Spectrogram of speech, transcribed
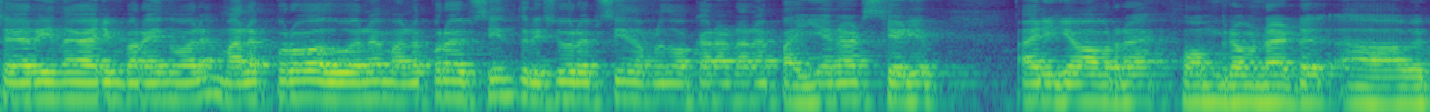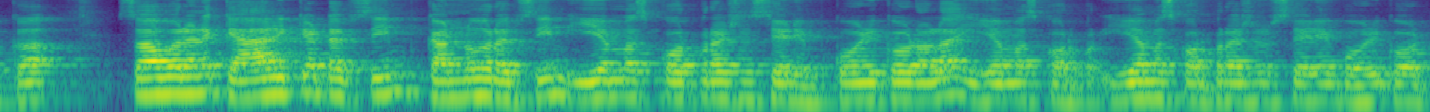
share ചെയ്യുന്ന കാര്യം പറയുന്ന പോലെ മലപ്പുറം അതുപോലെ മലപ്പുറം എഫ് സിയും തൃശ്ശൂർ എഫ് സിയും നമ്മൾ നോക്കാനായിട്ടാണ് പയ്യനാട് സ്റ്റേഡിയം ആയിരിക്കും അവരുടെ ഹോം ഗ്രൗണ്ടായിട്ട് വെക്കുക. സോ അതുപോലെ തന്നെ കാലിക്കറ്റ് എഫ് സിയും കണ്ണൂർ എഫ് സിയും E M S corporation stadium കോഴിക്കോടുള്ള E M S corpora E M S corporation stadium Kozhikode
